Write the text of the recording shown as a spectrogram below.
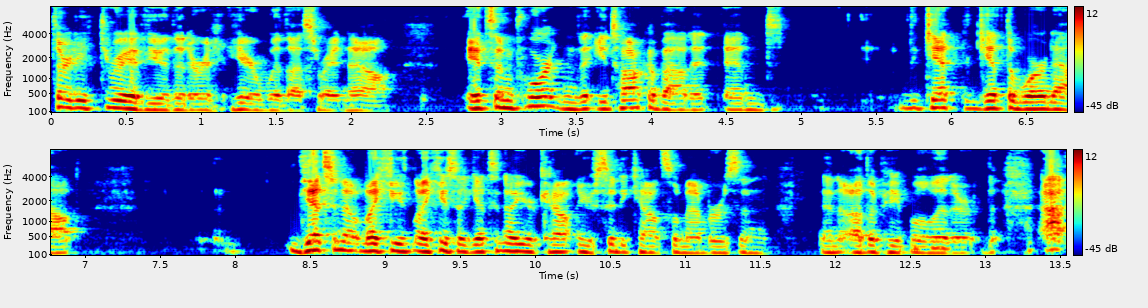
33 of you that are here with us right now. It's important that you talk about it and get get the word out. Get to know, like you like you said, get to know your count, your city council members and and other people that are. Uh,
